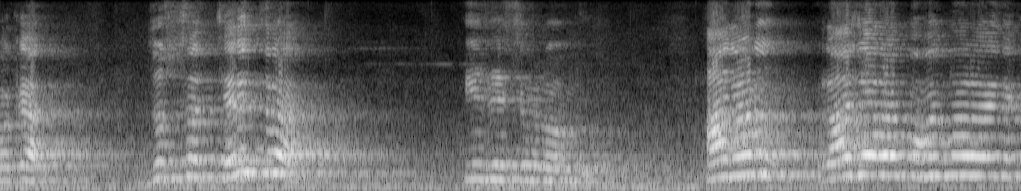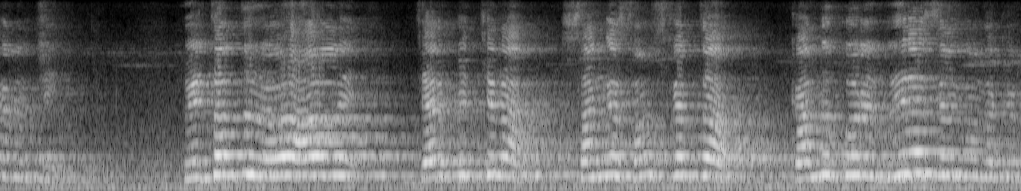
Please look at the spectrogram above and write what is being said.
ఒక దుష్ట చరిత్ర ఈ దేశంలో ఉంది. ఆనాడు రాజారాం మోహన్ నారాయణ దగ్గర నుంచి వితంతు వివాహాలని జరిపించిన సంఘ సంస్కర్త కందుకూరి వీరేశలింగం దగ్గర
